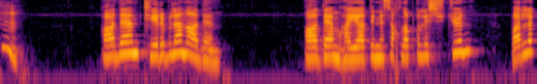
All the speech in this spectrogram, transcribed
Hı. Adam teri bilan adam. Adam hayatını saxlap qilish üçün barliq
